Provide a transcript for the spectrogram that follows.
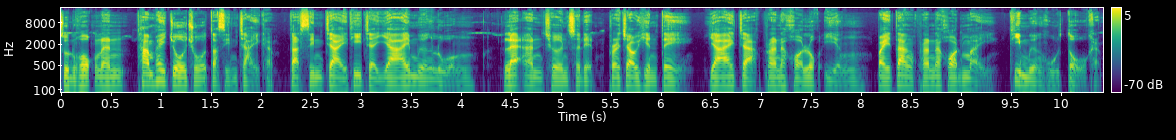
ซุนฮกนั้นทำให้โจโฉตัดสินใจครับ ตัดสินใจที่จะย้ายเมืองหลวง และอัญเชิญเสด็จพระเจ้าเฮียนเต้ย้ายจากพระนครลกเอียง ไปตั้งพระนครใหม่ที่เมืองหูโตครับ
